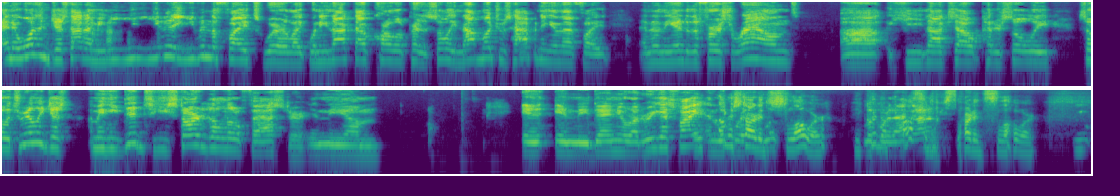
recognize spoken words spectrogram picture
and it wasn't just that. I mean, even even the fights where like when he knocked out Carlo Pedersoli, not much was happening in that fight, and then the end of the first round, uh, he knocks out Pedersoli. So it's really just. I mean, he did. He started a little faster in the um. In, in the Daniel Rodriguez He fight, and couldn't look started look- slower. He look couldn't where have that possibly started slower. you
